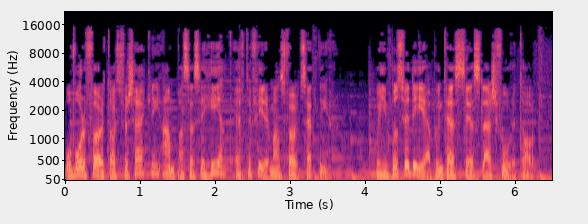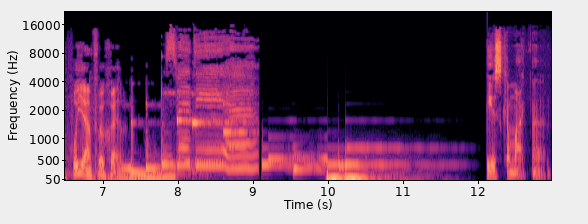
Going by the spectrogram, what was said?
och vår företagsförsäkring anpassar sig helt efter firmans förutsättningar. Gå in på swedea.se företag och jämför själv. europeiska marknaden,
